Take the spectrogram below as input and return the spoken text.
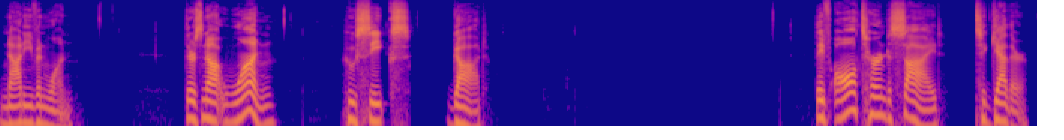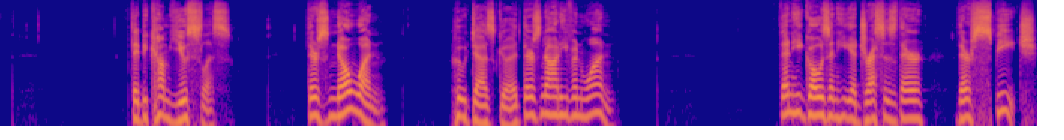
not even one. there's not one who seeks God. They've all turned aside together. They become useless. There's no one who does good, there's not even one. Then he goes and he addresses their, their speech.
